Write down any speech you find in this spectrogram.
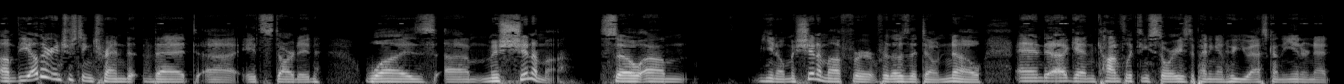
Um, the other interesting trend that uh, it started was um, machinima. So um, you know, machinima for, for those that don't know. And uh, again, conflicting stories depending on who you ask on the internet.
